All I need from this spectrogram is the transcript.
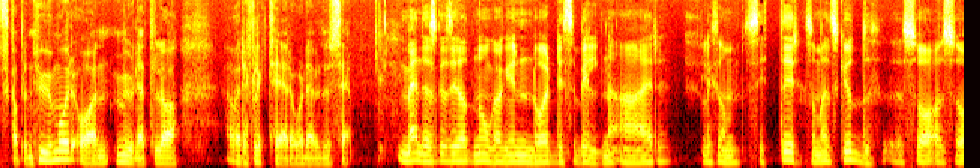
skaper en humor og en mulighet til å, å reflektere over det du ser. Men det skal si at noen ganger når disse bildene er liksom sitter som et skudd, så, så,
